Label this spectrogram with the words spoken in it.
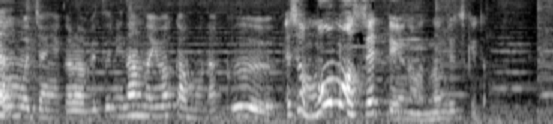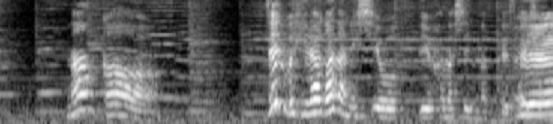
今もももちゃんやから別に何の違和感もなくえそうももせっていうのはなんでつけた？なんか全部ひらがなにしようっていう話になって最初に。え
